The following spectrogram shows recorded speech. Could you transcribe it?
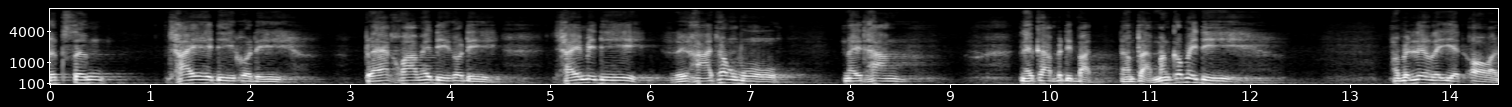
ลึกซึ้งใช้ให้ดีก็ดี แปลความให้ดีก็ดี ใช้ไม่ดีหรือหาช่องโหว่ในทางในการปฏิบัติ ต่างๆ มันก็ไม่ดี มันเป็นเรื่องละเอียดอ่อน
